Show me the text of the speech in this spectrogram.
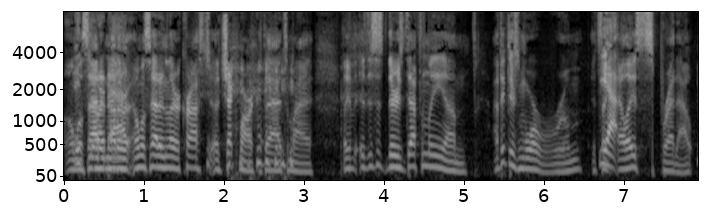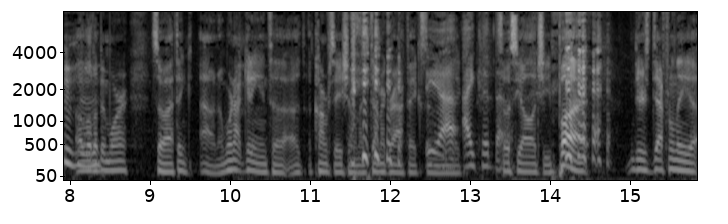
almost had another bad. almost had another cross a check mark to add to my like this is there's definitely um I think there's more room. It's like Yeah. Mm-hmm. LA's spread out a little bit more. So I think I don't know. We're not getting into a, a conversation on like demographics and Yeah, like I could, though. sociology, but there's definitely a,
